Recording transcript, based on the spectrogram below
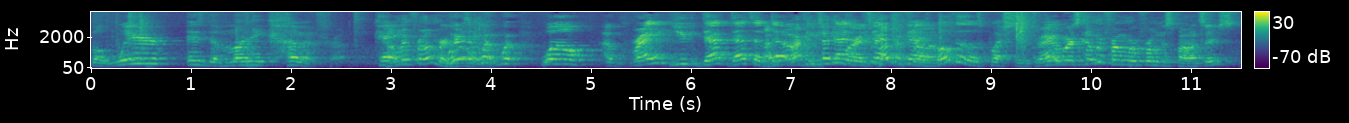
But where is the money coming from? Okay, Coming from or Where's it- where- where- well, uh, right? You that that's a I know, I can tell you guys- where it's guys- coming you guys from. Both of those questions, Okay, right? where it's coming from or from the sponsors,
